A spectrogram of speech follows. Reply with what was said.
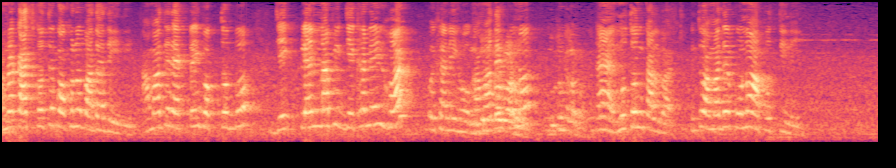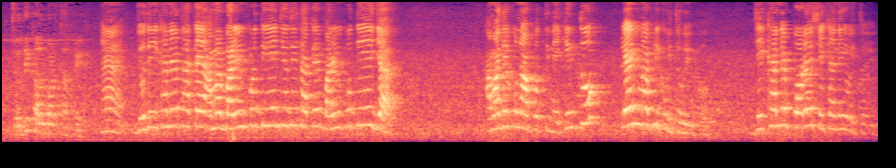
আমরা কাজ করতে কখনো বাধা দেইনি। আমাদের একটাই বক্তব্য যে প্ল্যান মাফিক যেখানেই হয় ওইখানেই হোক। আমাদের কোনো হ্যাঁ নতুন কালভার। কিন্তু আমাদের কোনো আপত্তি নেই। যদি থাকে। হ্যাঁ যদি এখানে থাকে আমার বাড়ির উপর দিয়ে যদি থাকে বাড়ির উপর দিয়েই যাক। আমাদের কোনো আপত্তি নেই। কিন্তু প্ল্যান মাফিক হইতে হইব। যেখানে পড়ে সেখানেই হইতে হইব।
